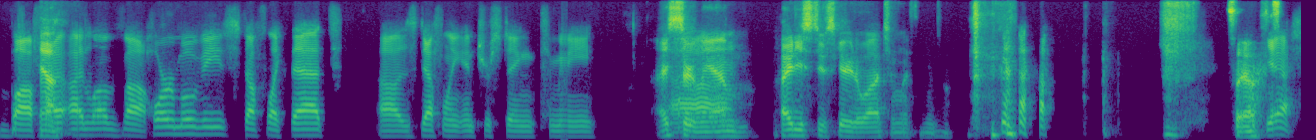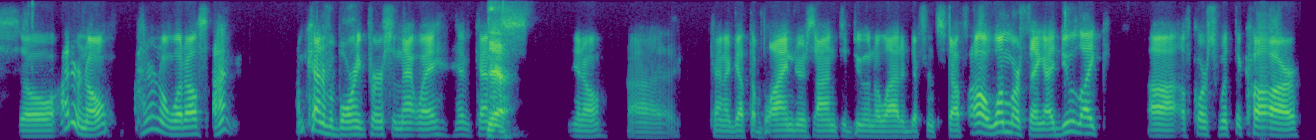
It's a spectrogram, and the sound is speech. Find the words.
buff. Yeah. I, I love uh, horror movies, stuff like that. Uh, is definitely interesting to me. I certainly am. Um, Heidi's too scary to watch him with me. so Yeah. So I don't know. I don't know what else. I'm I'm kind of a boring person that way. I've kind Yeah. of you know uh, kind of got the blinders on to doing a lot of different stuff. Oh, one more thing. I do like, uh, of course, with the car,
